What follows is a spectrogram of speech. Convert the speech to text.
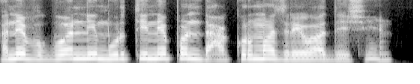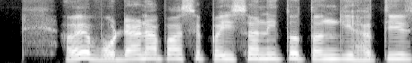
અને ભગવાનની મૂર્તિને પણ ડાકોરમાં જ રહેવા દેશે. હવે બોડાણા પાસે પૈસાની તો તંગી હતી જ.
